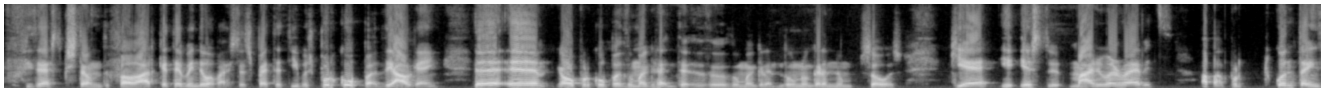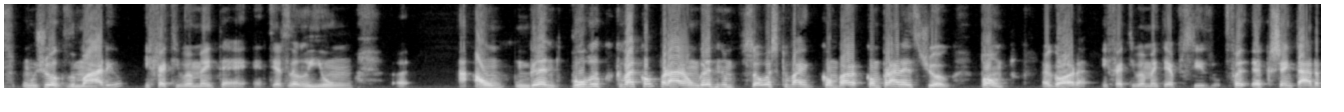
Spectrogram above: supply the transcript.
fizeste questão de falar, que até vendeu abaixo das expectativas por culpa de alguém, uh, uh, ou por culpa de uma grande, de, de, uma, de um grande número de pessoas, que é este Mario Rabbids. Opa, porque quando tens um jogo de Mario, efetivamente é, é teres ali um. Uh, há um, um, grande público que vai comprar, há um grande número de pessoas que vai comprar, comprar esse jogo. Ponto. Agora, efetivamente, é preciso acrescentar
